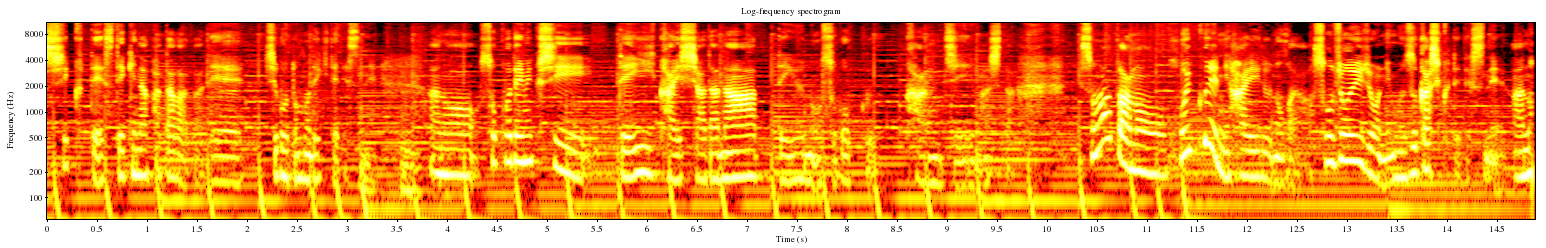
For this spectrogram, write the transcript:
しくて素敵な方々で仕事もできてですね、うん、あのそこでミクシーっていい会社だなっていうのをすごく感じました。その後あの保育園に入るのが想像以上に難しくてですねあの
